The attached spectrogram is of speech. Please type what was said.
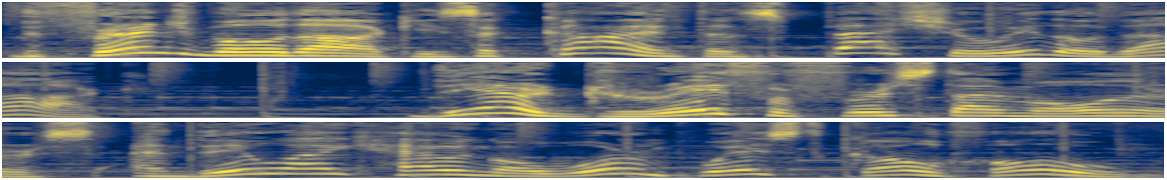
The French Bulldog is a kind and special little dog. They are great for first time owners and they like having a warm place to call home.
